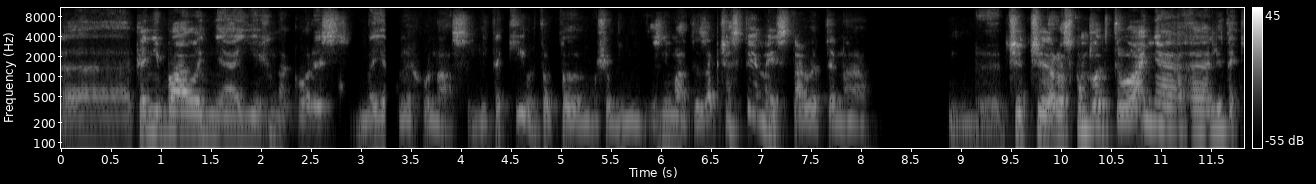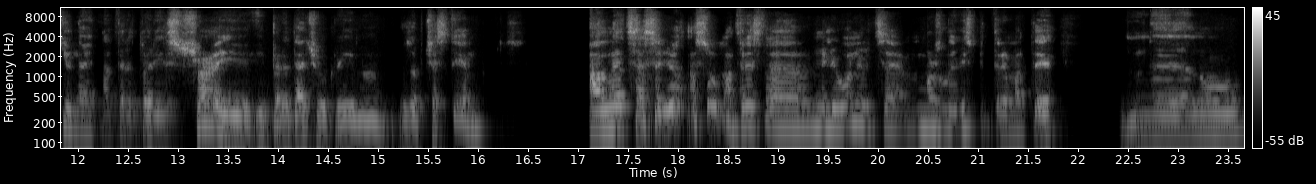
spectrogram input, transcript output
е, канібалення їх на користь наявних у нас літаків, тобто, щоб знімати запчастини і ставити на чи, чи розкомплектування е, літаків навіть на території США і, і передачу Україну запчастин. Але це серйозна сума. 300 мільйонів це можливість підтримати ну,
